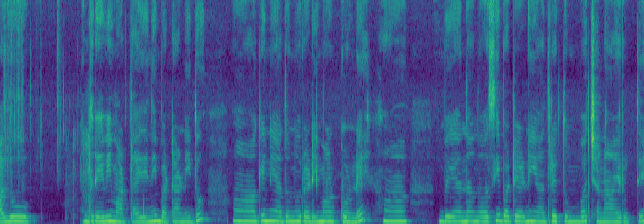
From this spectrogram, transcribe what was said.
ಆಲೂ ಗ್ರೇವಿ ಮಾಡ್ತಾಯಿದ್ದೀನಿ ಬಟಾಣಿದು. ಹಾಗೆಯೇ ಅದನ್ನು ರೆಡಿ ಮಾಡಿಕೊಂಡೆ. ಬೇ, ನಾನು ಹಸಿ ಬಟಾಣಿ ಆದರೆ ತುಂಬ ಚೆನ್ನಾಗಿರುತ್ತೆ.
